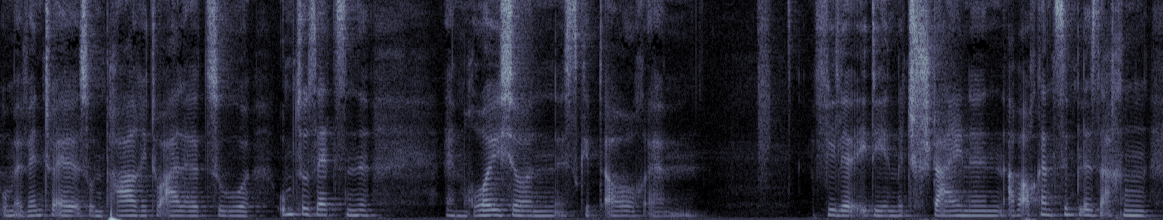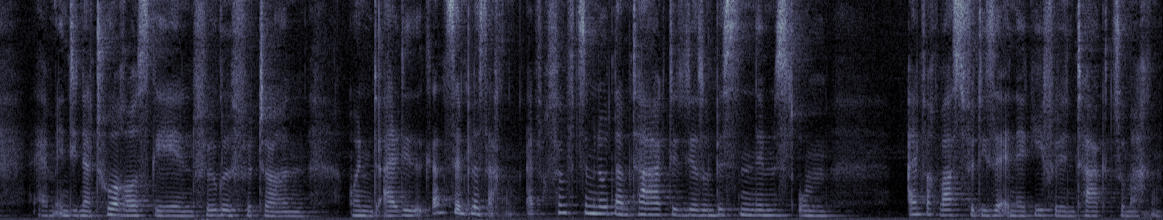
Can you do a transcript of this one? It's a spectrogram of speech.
um eventuell so ein paar Rituale zu, umzusetzen, ähm, Räuchern. Es gibt auch ähm, viele Ideen mit Steinen, aber auch ganz simple Sachen, ähm, in die Natur rausgehen, Vögel füttern und all diese ganz simple Sachen. Einfach 15 Minuten am Tag, die du dir so ein bisschen nimmst, um einfach was für diese Energie für den Tag zu machen.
